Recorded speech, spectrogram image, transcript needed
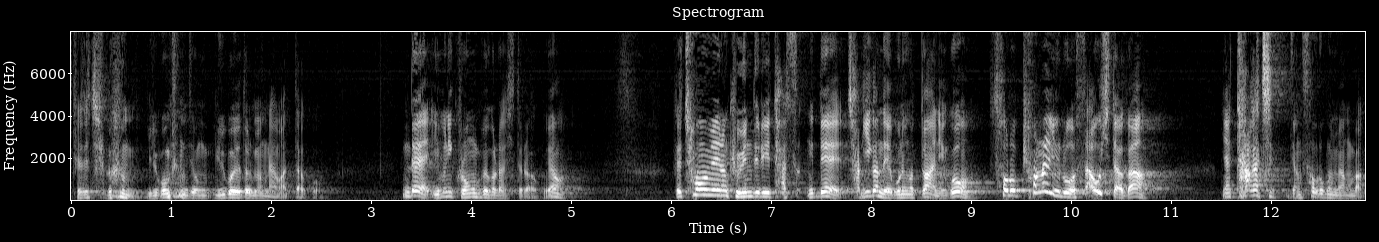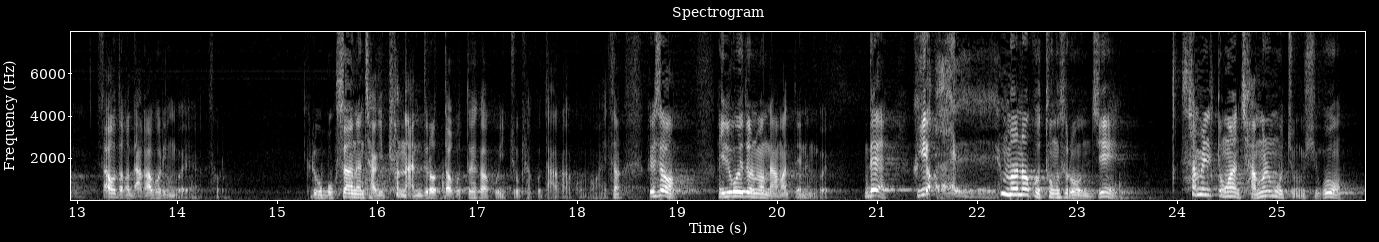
그래서 지금 7명 정도, 7, 8명 남았다고. 근데 이분이 그런 고백을 하시더라고요. 그래서 처음에는 교인들이 다, 근데 자기가 내보낸 것도 아니고 서로 편을 이루어 싸우시다가 그냥 다 같이 그냥 서로 그냥 막 싸우다가 나가버린 거예요, 서로. 그리고 목사는 자기 편 안 들었다고 또 해갖고 이쪽 해갖고 나가고 뭐 해서 그래서 일곱 여덟 명 남았다는 거예요. 근데 그게 얼마나 고통스러운지 3일 동안 잠을 못 주무시고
